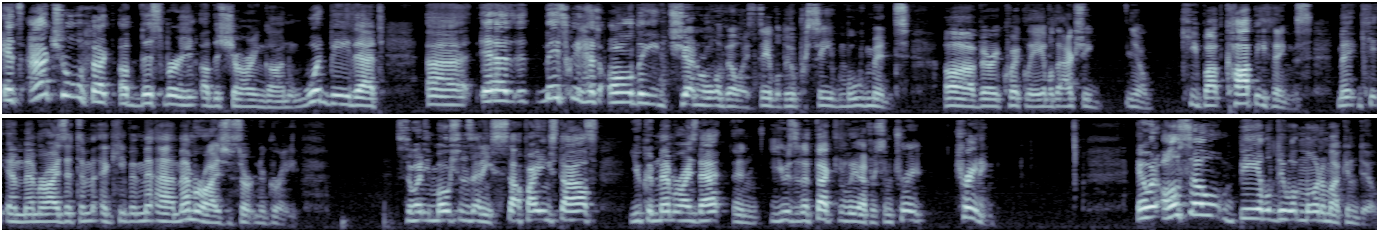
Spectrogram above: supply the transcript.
its actual effect of this version of the Sharingan would be that uh, it, has, it, basically has all the general abilities. It's able to perceive movement uh, very quickly, able to actually, you know, keep up, copy things, and memorize it to keep it uh, memorized to a certain degree. So any motions, any st- fighting styles, you can memorize that and use it effectively after some tra- training. It would also be able to do what Monoma can do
